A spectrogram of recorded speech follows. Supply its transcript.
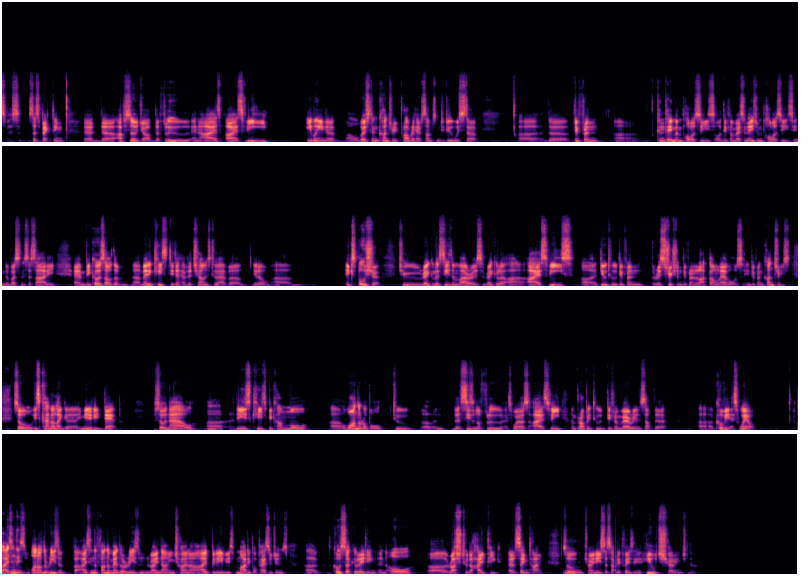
suspecting that the upsurge of the flu and IS RSV, even in a, Western country, probably have something to do with the, uh, the different uh, containment policies or different vaccination policies in the Western society. And because of the uh, many kids didn't have the chance to have a, you know, exposure to regular season virus, regular uh, RSVs uh, due to different restriction, different lockdown levels in different countries. So it's kind of like a immunity debt. So now uh, these kids become more uh, vulnerable to uh, the seasonal flu as well as RSV and probably to different variants of the uh, COVID as well. But I think mm. this is one of the reasons. But I think the fundamental reason right now in China, I believe, is multiple pathogens uh, co-circulating and all uh, rush to the high peak at the same time. So mm. Chinese society facing a huge challenge now.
